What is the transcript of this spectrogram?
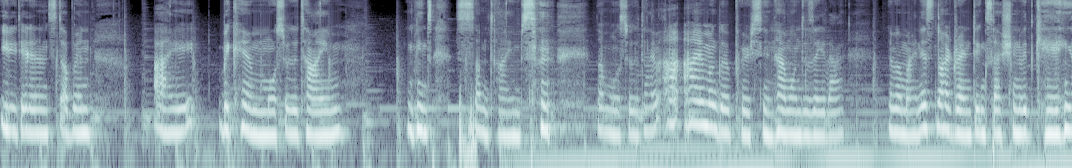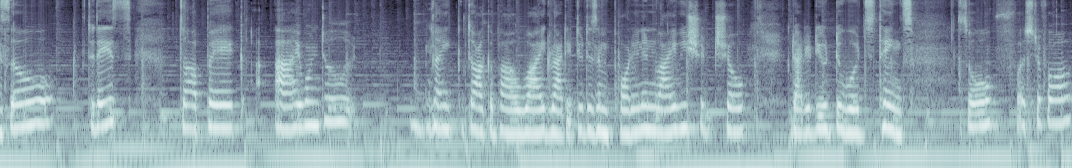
irritated and stubborn i become most of the time. Means sometimes not most of the time. I, I'm a good person. I want to say that. Never mind. It's not renting session with Kay. So today's topic, I want to like talk about why gratitude is important and why we should show gratitude towards things. So first of all,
